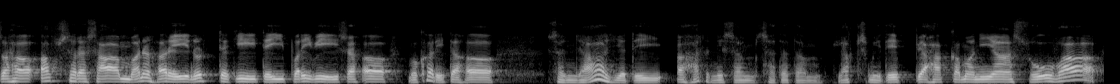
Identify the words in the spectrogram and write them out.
सह अप्सरसा मनहरे नृत्यगीतैः परिवेशः मुखरितः। सञ्जायते अहर्निशं सततं लक्ष्मीदेव्याः कमनीया शोभा।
